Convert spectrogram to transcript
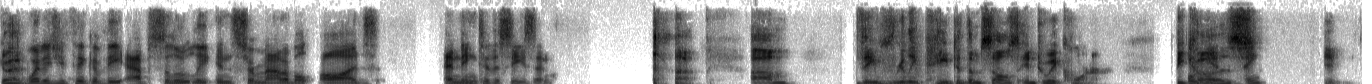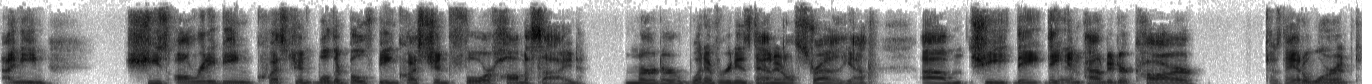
go ahead. what did you think of the absolutely insurmountable odds ending to the season? um, they really painted themselves into a corner because think? it, I mean, she's already being questioned. Well, they're both being questioned for homicide, murder, whatever it is down Yeah. in Australia. Um, she they they Yeah. impounded her car because they had a warrant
